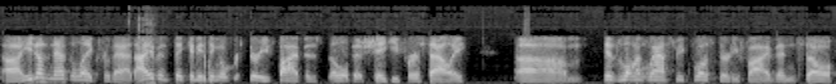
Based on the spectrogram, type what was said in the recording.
uh, he doesn't have the leg for that. I even think anything over 35 is a little bit shaky for Assalley. Um, his long last week was 35, and so,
